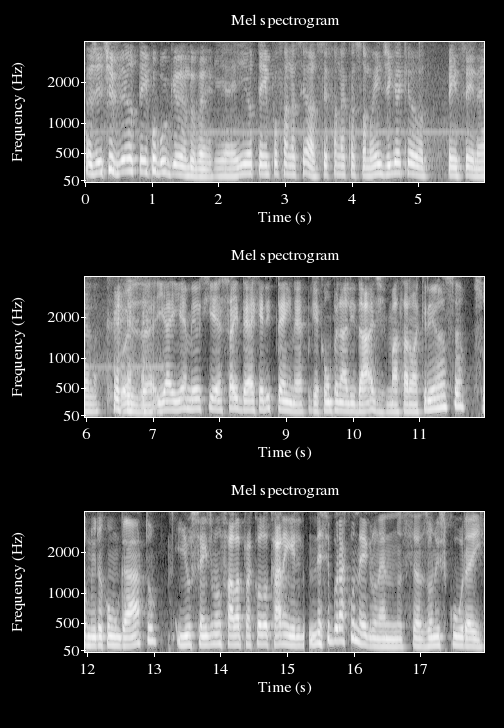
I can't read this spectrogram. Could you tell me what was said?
A gente vê o tempo bugando, velho. E aí o tempo fala assim: Ó, você fala com a sua mãe, diga que eu pensei nela. Pois é, e aí é meio que essa ideia que ele tem, né? Porque com penalidade, mataram a criança, sumiram com um gato, e o Sandman fala para colocarem ele nesse buraco negro, né? Nessa zona escura aí.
